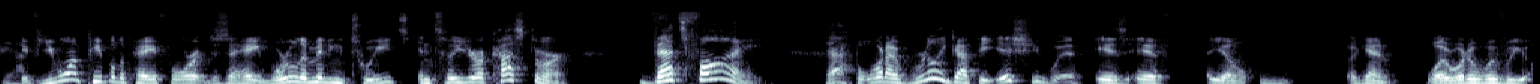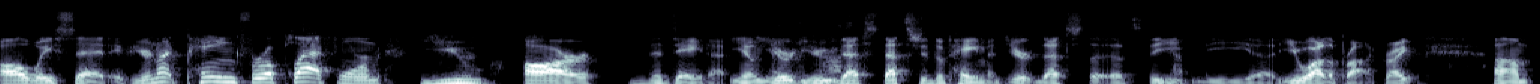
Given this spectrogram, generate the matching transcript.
Yeah. If you want people to pay for it, just say, hey, we're limiting tweets until you're a customer. That's fine. Yeah. But what I've really got the issue with is if, you know, again, what, what have we always said? If you're not paying for a platform, you are the data. You know, you're you product. that's that's the payment. You're that's the that's the Yeah. the uh, you are the product, right? Um,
